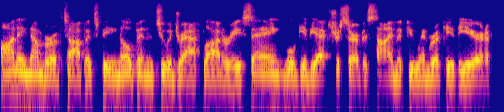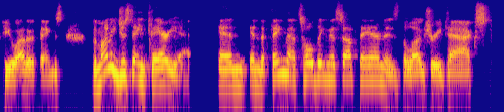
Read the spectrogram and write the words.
on a number of topics, being open to a draft lottery, saying we'll give you extra service time if you win Rookie of the Year and a few other things, the money just ain't there yet. And and the thing that's holding this up, Dan, is the luxury tax,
